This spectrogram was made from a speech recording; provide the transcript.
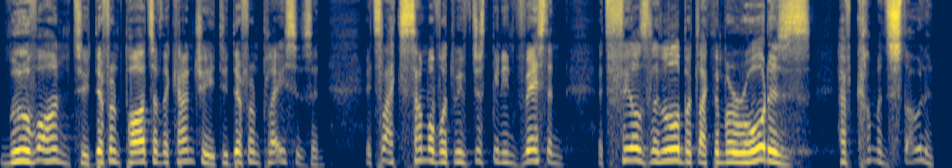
move on to different parts of the country, to different places. And it's like some of what we've just been investing, it feels a little bit like the marauders have come and stolen.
